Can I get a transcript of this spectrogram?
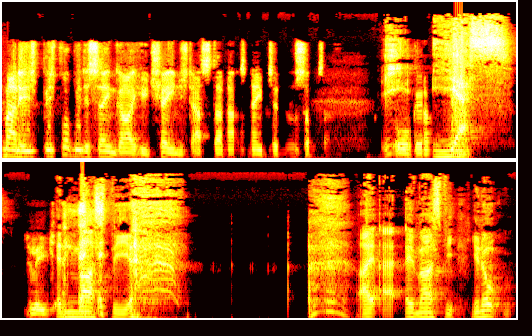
man, it's, it's, probably the same guy who changed Astana's name to Nursultan. Yes, it must be. I, I, it must be. You know,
